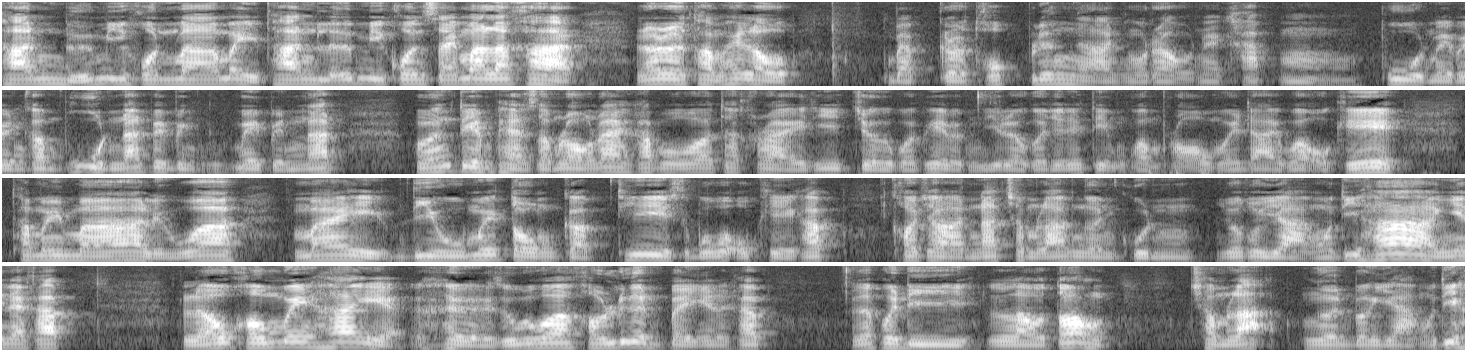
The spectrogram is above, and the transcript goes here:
ทัน หรือมีคนมาไม่ทัน หรือมีคนสายมาละขาด แล้วเราทำให้เราแบบกระทบเรื่องงานของเรานะครับอืมพูดไม่เป็นคำพูดนัดไม่เป็นไม่เป็นนัด ราะฉะนั้นเตรียมแผนสำรองได้ครับเพราะว่าถ้าใครที่เจอประเภทแบบนี้เราก็จะได้เตรียมความพร้อมไว้ได้ว่าโอเค ถ้าไม่มาหรือว่าไม่ดิวไม่ตรงกับที่สมมติว่าโอเคครับเขาจะนัดชำระเงินคุณยกตัวอย่างวันที่5อย่างเงี้ยนะครับ แล้วเขาไม่ให้อะสมมติว่าเขาเลื่อนไปนะครับ แล้วพอดีเราต้องชำระเงินบางอย่างวันที่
